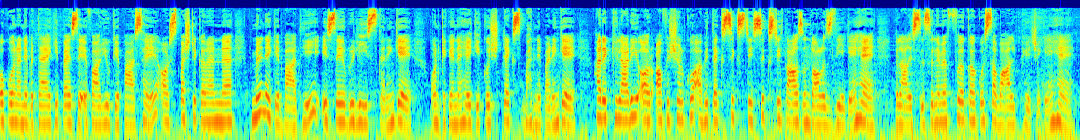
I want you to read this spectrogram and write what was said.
ओकोना ने बताया कि पैसे एफआरयू के पास है और स्पष्टीकरण मिलने के बाद ही इसे रिलीज़ करेंगे। उनका कहना है कि कुछ टैक्स भरने पड़ेंगे। हर एक खिलाड़ी और ऑफिशियल को अभी तक सिक्सटी सिक्सटी थाउज़ेंड डॉलर दिए गए हैं। फ़िलहाल इस सिलसिले में फर्का को सवाल भेजे गए हैं।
